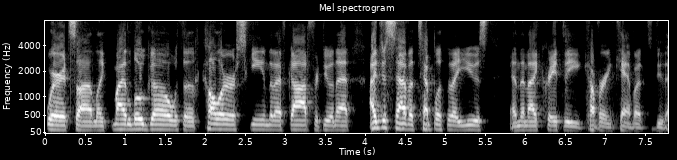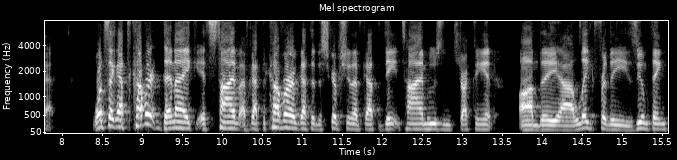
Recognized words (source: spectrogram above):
where it's uh, like my logo with a color scheme that I've got for doing that. I just have a template that I use and then I create the cover in Canva to do that. Once I got the cover, then I it's time. I've got the cover, I've got the description, I've got the date and time, who's instructing it, on the uh, link for the Zoom thing.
